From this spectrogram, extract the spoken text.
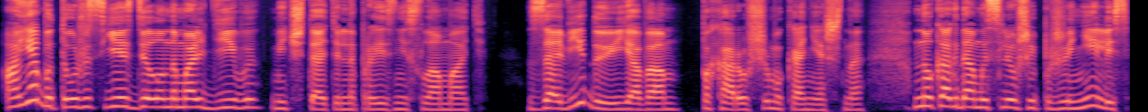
«А я бы тоже съездила на Мальдивы», — мечтательно произнесла мать. «Завидую я вам, по-хорошему, конечно. Но когда мы с Лёшей поженились,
